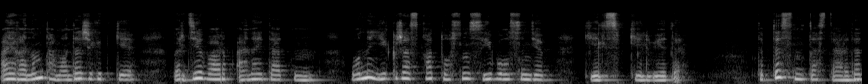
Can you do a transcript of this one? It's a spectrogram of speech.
Айғаным тамада жігітке бірде барып ән айтатын оны екі жасқа тосын сый болсын деп келісіп келіп еді. Тіпті сыныптастары да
